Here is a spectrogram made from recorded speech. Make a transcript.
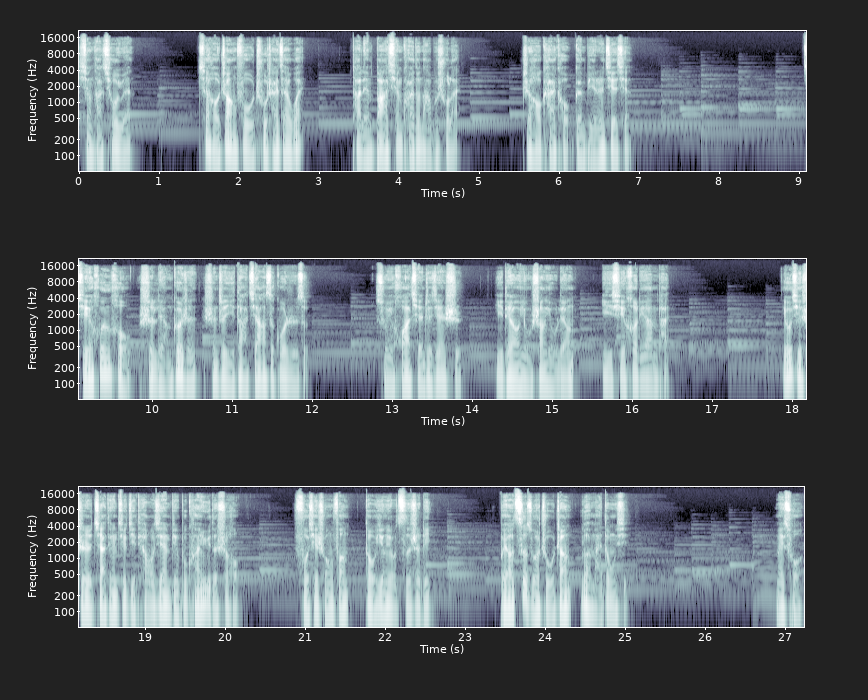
向她求援，恰好丈夫出差在外，她连八千块都拿不出来，只好开口跟别人借钱。结婚后是两个人甚至一大家子过日子，所以花钱这件事一定要有商有量，一起合理安排。尤其是家庭经济条件并不宽裕的时候，夫妻双方都应有自制力，不要自作主张乱买东西。没错，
